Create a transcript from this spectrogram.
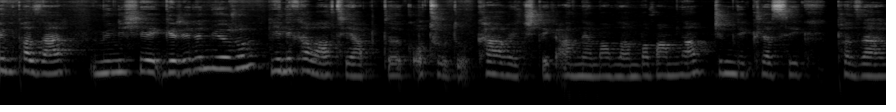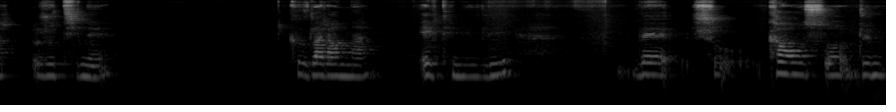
Bugün pazar. Münih'e geri dönüyorum. Yeni kahvaltı yaptık, oturduk, kahve içtik annem, ablam, babamla. Şimdi klasik pazar rutini. Kızlar anlar, ev temizliği. Ve şu kaosu dün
